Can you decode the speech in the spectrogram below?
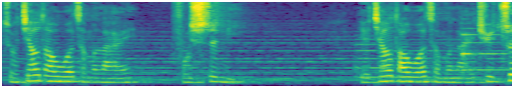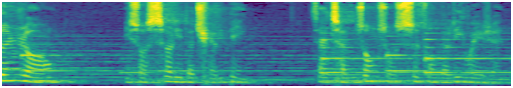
主教导我怎么来服侍你，也教导我怎么来去尊荣你所设立的权柄，在城中所侍奉的立位人。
